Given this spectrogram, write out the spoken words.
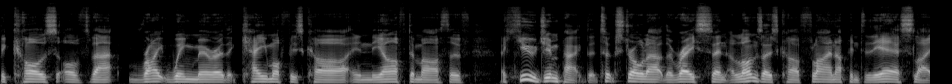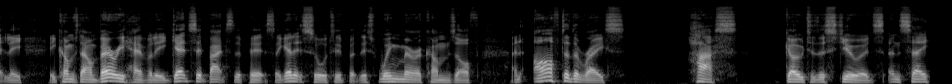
because of that right wing mirror that came off his car in the aftermath of a huge impact that took Stroll out of the race, sent Alonso's car flying up into the air slightly. He comes down very heavily, gets it back to the pits, they get it sorted, but this wing mirror comes off. And after the race, Haas go to the stewards and say,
